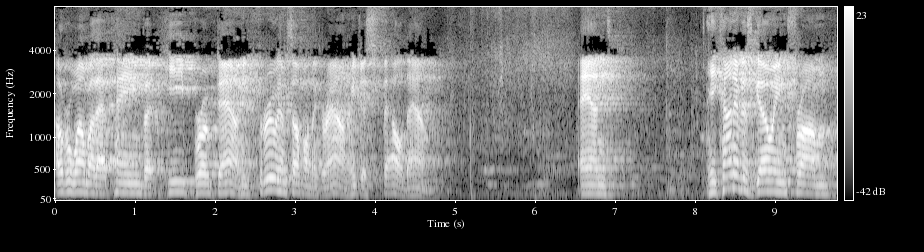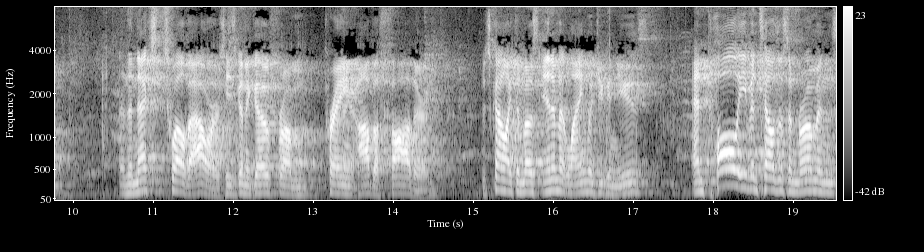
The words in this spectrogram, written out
overwhelmed by that pain, but he broke down. He threw himself on the ground. He just fell down. And he kind of is going from, in the next 12 hours, he's going to go from praying Abba Father. It's kind of like the most intimate language you can use. And Paul even tells us in Romans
